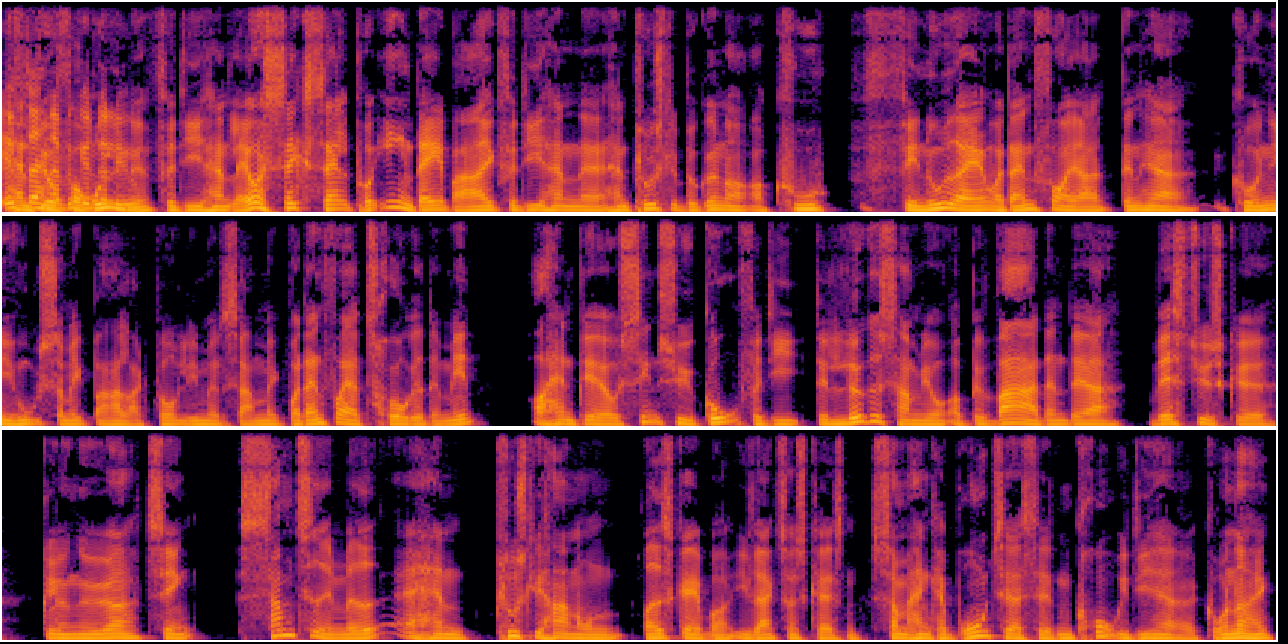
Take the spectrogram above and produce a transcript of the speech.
han efter han er begyndt at lyve. fordi han laver seks salg på en dag bare, ikke? fordi han, øh, han pludselig begynder at kunne finde ud af, hvordan får jeg den her kunde i hus, som ikke bare har lagt på lige med det samme. Ikke? Hvordan får jeg trukket dem ind? Og han bliver jo sindssygt god, fordi det lykkedes ham jo at bevare den der vestjyske glyngøre-ting, samtidig med, at han pludselig har nogle redskaber i værktøjskassen, som han kan bruge til at sætte en krog i de her kunder. Ikke?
